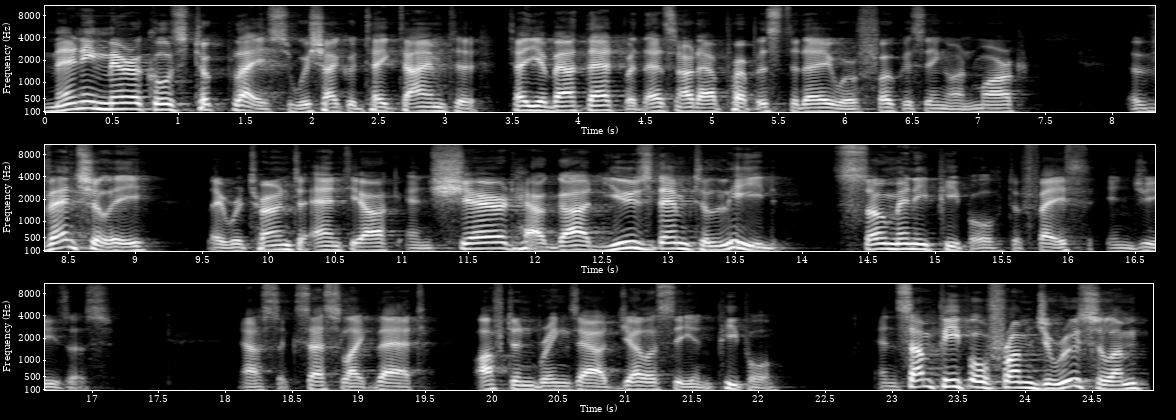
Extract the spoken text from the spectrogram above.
Many miracles took place. Wish I could take time to tell you about that, but that's not our purpose today. We're focusing on Mark. Eventually, they returned to Antioch and shared how God used them to lead so many people to faith in Jesus. Now, success like that often brings out jealousy in people. And some people from Jerusalem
